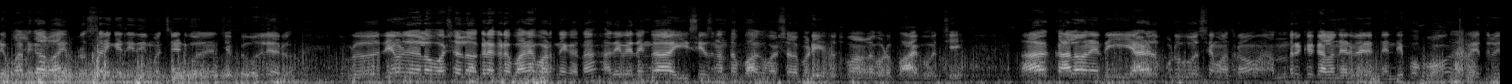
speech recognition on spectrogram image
రెండు పంట కాలువ ప్రస్తుతానికి అయితే ఇది మంచినీటి గోదావరి అని చెప్పి వదిలేరు. ఇప్పుడు దేవుడి దగ్గర వర్షాలు అక్కడక్కడ బాగానే పడుతున్నాయి కదా అదేవిధంగా ఈ సీజన్ అంతా బాగా వర్షాలు పడి ఋతుపవనాలు కూడా బాగా వచ్చి ఆ కాలం అనేది ఈ ఏడాది పొడుగు వస్తే మాత్రం అందరికీ కాలం నెరవేరుద్దండి పాపం. రైతులు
